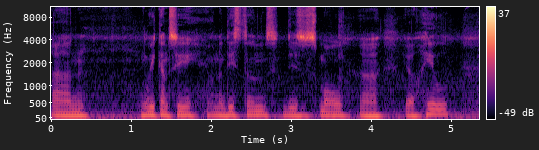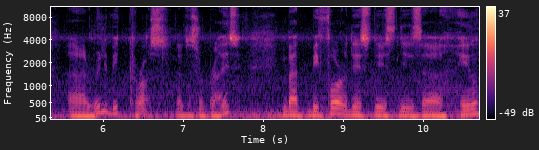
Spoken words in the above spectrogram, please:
And we can see in a distance this small uh, hill a really big cross. That's a surprise. But before this this this uh, hill,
